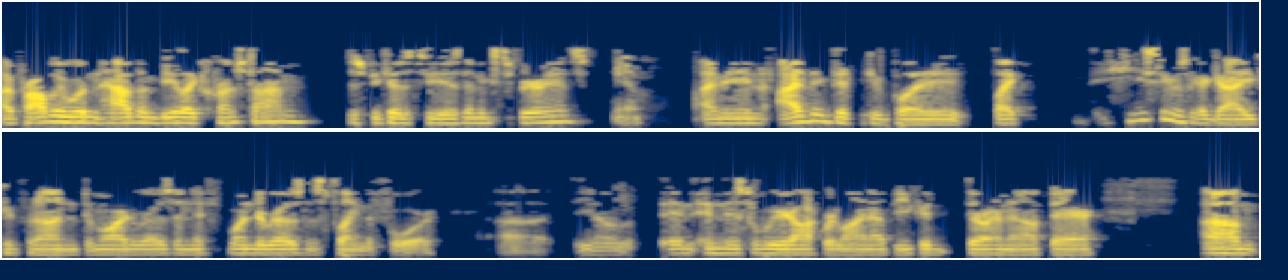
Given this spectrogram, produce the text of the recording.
I probably wouldn't have them be like crunch time just because he is inexperienced. Yeah. I mean, I think that he could play like he seems like a guy you could put on DeMar DeRozan if when DeRozan's playing the four. Uh, you know, in in this weird awkward lineup, you could throw him out there. Um,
